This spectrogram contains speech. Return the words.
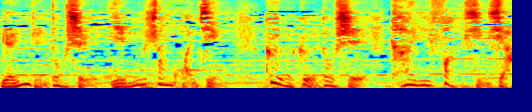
人人都是营商环境，个个都是开放形象。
